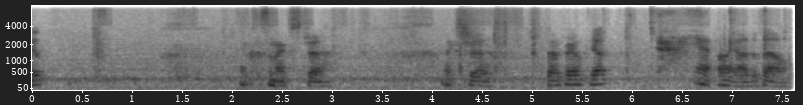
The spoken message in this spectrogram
Yep. Some extra, extra Velcro. Yep. Yeah. Oh yeah, the bell.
